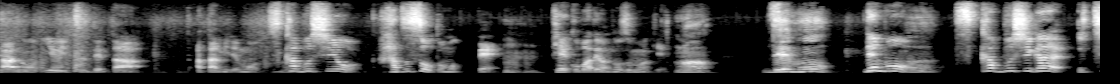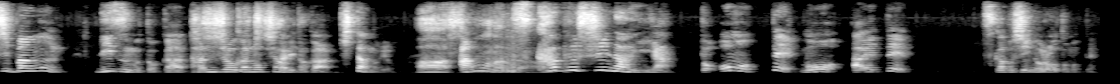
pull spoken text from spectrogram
あの唯一出た熱海でも塚節を外そうと思ってうん稽古場では臨むわけ。うん。うんでもでうも、ん。塚節が一番リズムとか感情が乗ったりとか来たのよ。ああそうなんだ。塚節なんやと思ってもうあえて塚節に乗ろうと思って。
